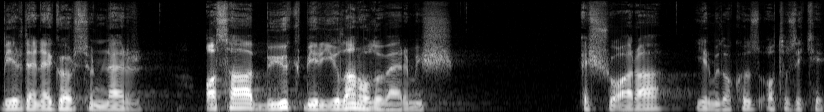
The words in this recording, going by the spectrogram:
Bir de ne görsünler, asa büyük bir yılan vermiş. Eş-Şuara 29-32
